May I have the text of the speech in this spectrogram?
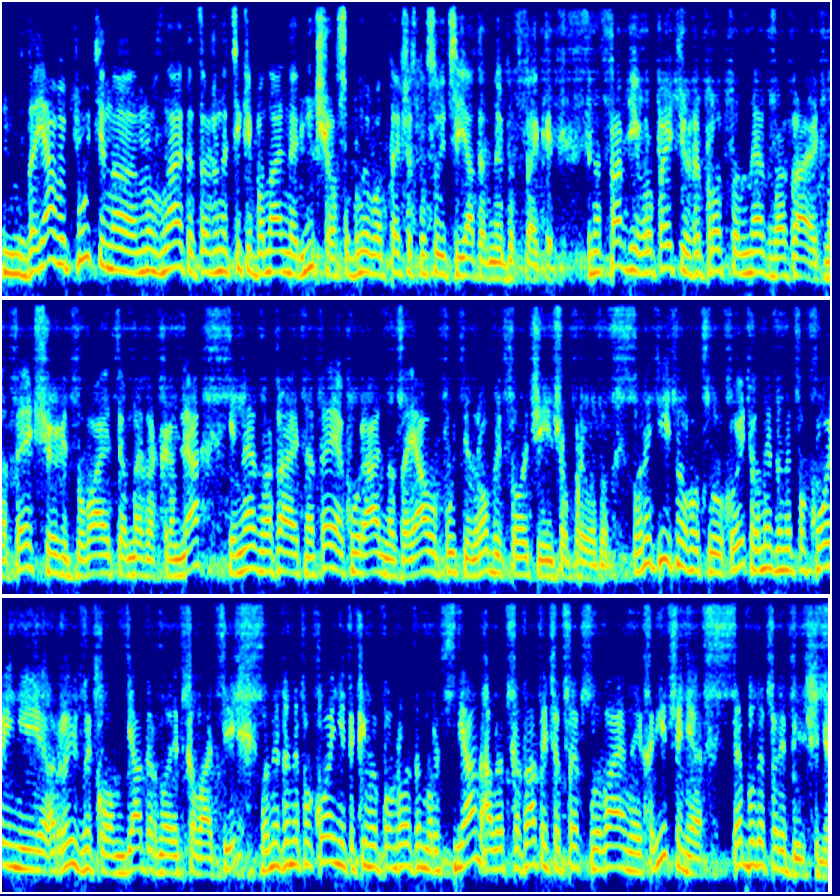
заяви Путіна, ну знаєте, це вже настільки банальна річ, особливо те, що стосується ядерної безпеки. І насправді європейці вже просто не зважають на те, що відбувається в межах Кремля, і не зважають на те, яку реальну заяву Путін робить з того чи іншого приводу. Вони дійсно його слухають. Вони занепокоєні ризиком ядерної ескалації. Вони занепокоєні такими погрозами росіян, але сказати, що це впливає на їх рішення, це буде перебільшення.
